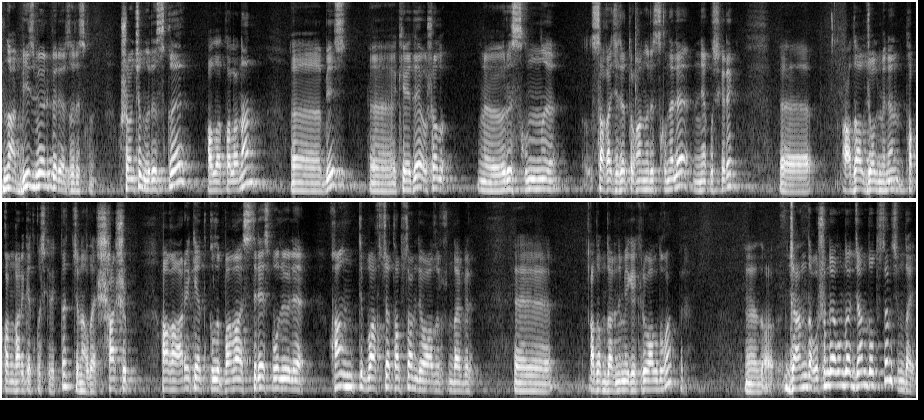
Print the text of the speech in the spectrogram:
мына биз бөлүп беребиз рызкын ошон үчүн рызкы алла тааланан биз кээде ошол рызкыны сага жете турган рызкыны эле эмне кылыш керек? Адал жол менен тапканга аракет кылыш керек да жанагыдай шашып ага аракет кылып ага стресс болуп эле кантип акча тапсам деп азыр ушундай бир адамдар немеге кирип алды го бир жанында ошондой адамдардын жанында отурсаңчы мындай.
